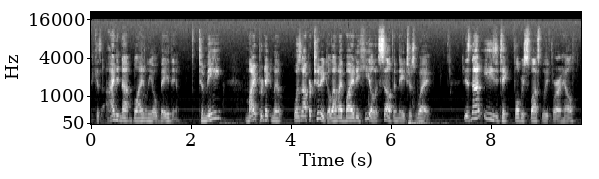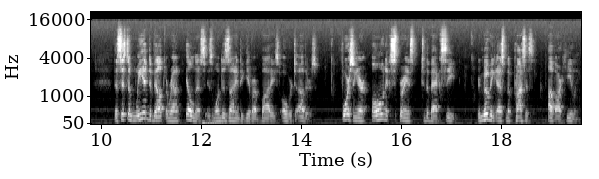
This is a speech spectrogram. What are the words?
because I did not blindly obey them. To me, my predicament was an opportunity to allow my body to heal itself in nature's way. It is not easy to take full responsibility for our health. The system we have developed around illness is one designed to give our bodies over to others, forcing our own experience to the back seat, removing us from the process of our healing.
